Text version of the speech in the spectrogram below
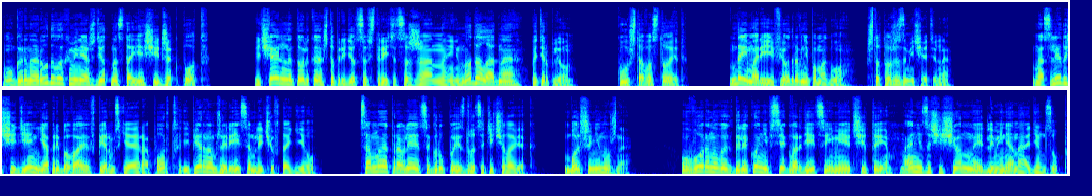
У Горнарудовых меня ждет настоящий джекпот. Печально только, что придется встретиться с Жанной, но да ладно, потерплю. Куш того стоит. Да и Марии Федоровне помогу, что тоже замечательно. На следующий день я прибываю в Пермский аэропорт и первым же рейсом лечу в Тагил. Со мной отправляется группа из 20 человек. Больше не нужно. У Вороновых далеко не все гвардейцы имеют щиты, не защищенные для меня на один зуб.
